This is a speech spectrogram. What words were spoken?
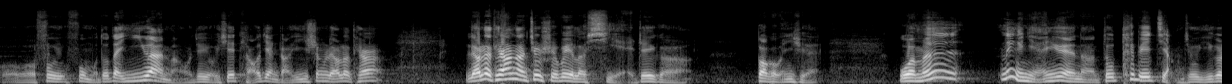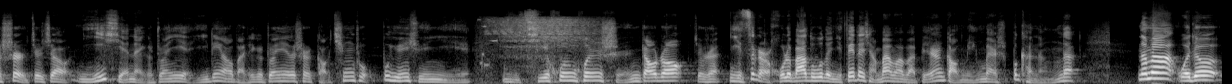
我父父母都在医院嘛，我就有一些条件找医生聊聊天，聊聊天呢，就是为了写这个报告文学。我们那个年月呢，都特别讲究一个事儿，就叫你写哪个专业，一定要把这个专业的事儿搞清楚，不允许你以其昏昏使人昭昭，就是你自个儿胡里八嘟的，你非得想办法把别人搞明白是不可能的。那么我就。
